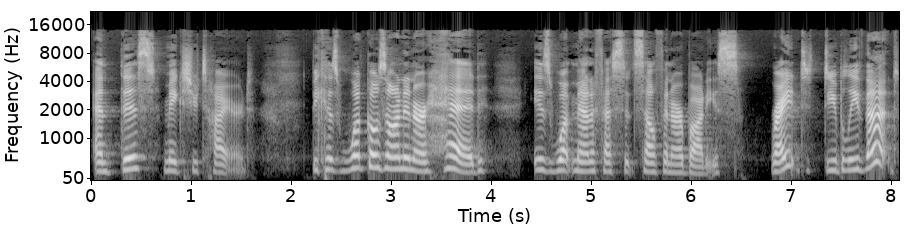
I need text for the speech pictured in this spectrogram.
And this makes you tired. Because what goes on in our head is what manifests itself in our bodies, right? Do you believe that?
